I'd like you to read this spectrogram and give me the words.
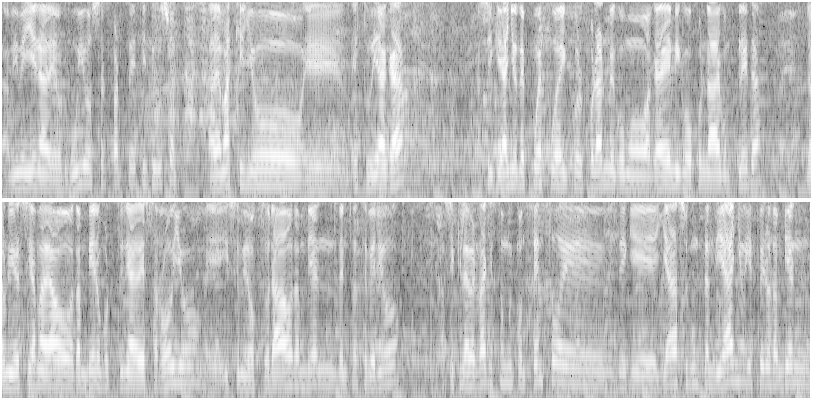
a mí me llena de orgullo ser parte de esta institución. Además que yo eh, estudié acá, así que años después pude incorporarme como académico jornada completa la universidad me ha dado también oportunidad de desarrollo, eh, hice mi doctorado también dentro de este periodo, así que la verdad que estoy muy contento de, que ya se cumplan 10 años y espero también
